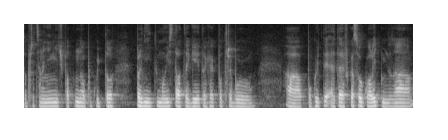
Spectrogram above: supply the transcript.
to přece není nic špatného, pokud to plní tu moji strategii tak, jak potřebuju. A pokud ty ETF jsou kvalitní, to znamená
